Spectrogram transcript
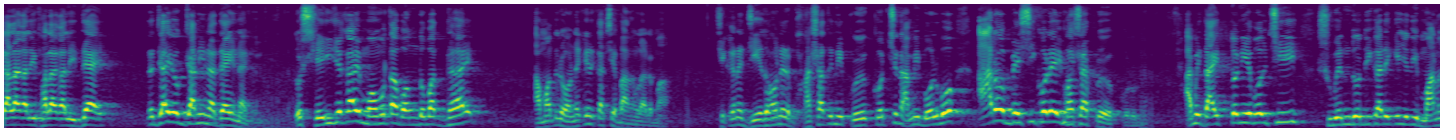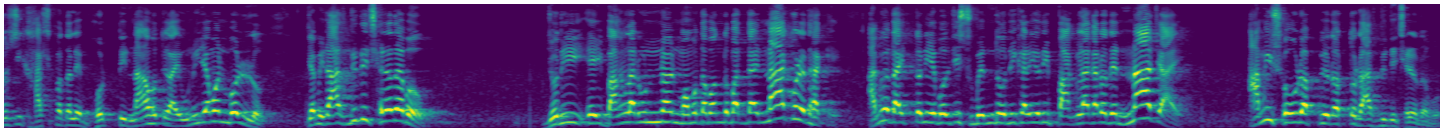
গালাগালি ফালাগালি দেয়, তো যাই হোক, জানি না, দেয় নাকি। তো সেই জায়গায় মমতা বন্দ্যোপাধ্যায় আমাদের অনেকের কাছে বাংলার মা। সেখানে যে ধরনের ভাষা তিনি প্রয়োগ করছেন, আমি বলব আরও বেশি করে এই ভাষা প্রয়োগ করুন। আমি দায়িত্ব নিয়ে বলছি, শুভেন্দু অধিকারীকে যদি মানসিক হাসপাতালে ভর্তি না হতে হয়, উনি যেমন বলল যে আমি রাজনীতি ছেড়ে দেব, যদি এই বাংলার উন্নয়ন মমতা বন্দ্যোপাধ্যায় না করে থাকে, আমিও দায়িত্ব নিয়ে বলছি, শুভেন্দু অধিকারী যদি পাগলাগারদের না যায়, আমি সৌরভ প্রিয় দত্ত রাজনীতি ছেড়ে দেবো।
